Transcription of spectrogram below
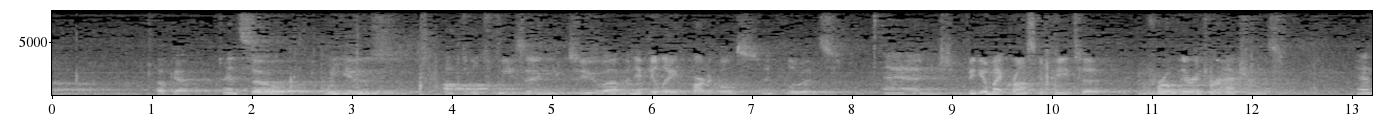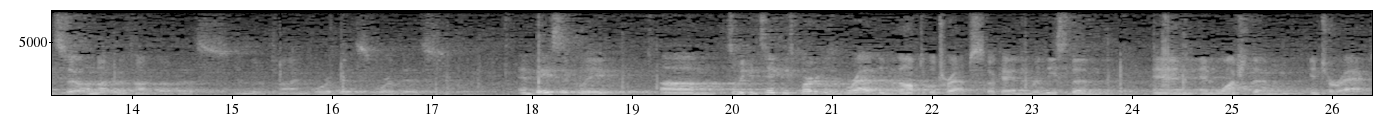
Uh, okay, and so we use optical tweezing to uh, manipulate particles and fluids, and video microscopy to probe their interactions. And so I'm not going to talk about this in lieu of time, or this, or this. And basically, um, so we can take these particles and grab them with optical traps, okay, and then release them and, and watch them interact,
